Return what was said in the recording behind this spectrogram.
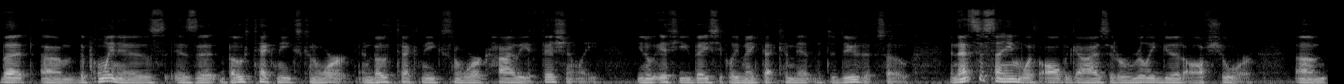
But um, the point is, is that both techniques can work, and both techniques can work highly efficiently. You know, if you basically make that commitment to do that. So, and that's the same with all the guys that are really good offshore. Um,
